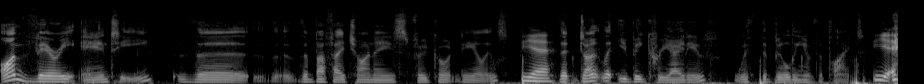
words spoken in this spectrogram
I'm very anti the, the the buffet Chinese food court deals Yeah, that don't let you be creative with the building of the plate. yeah.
